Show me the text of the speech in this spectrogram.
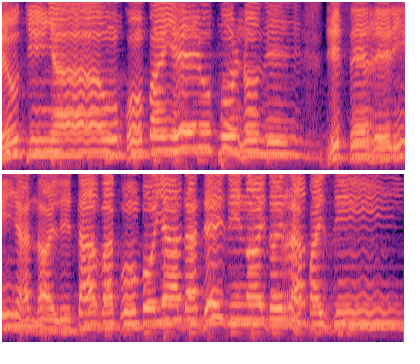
Eu tinha um companheiro por nome de Ferreirinha, nós lidava com boiada desde nós dois rapazinhos.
